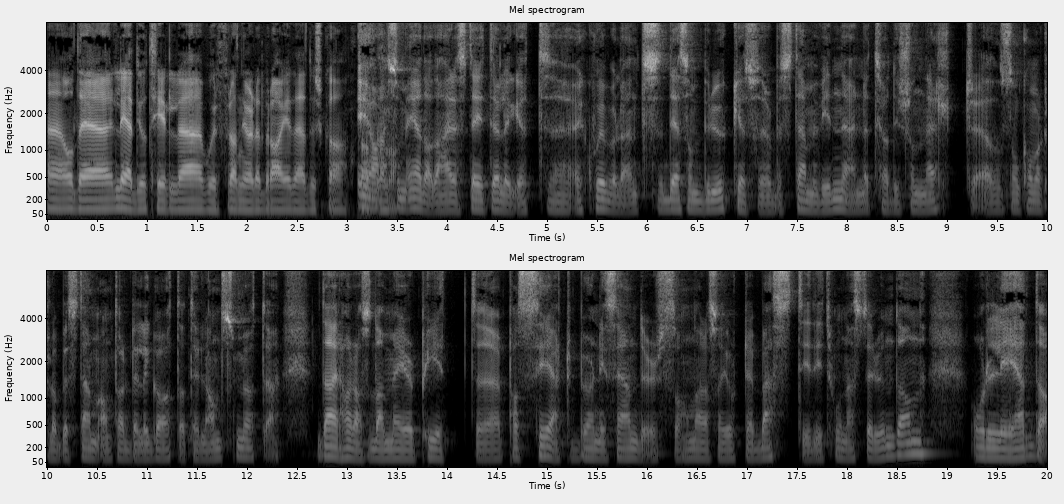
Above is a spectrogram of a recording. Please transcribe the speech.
Uh, og det leder jo til uh, hvorfor han gjør det bra i det du skal ta ja, som er da det her state delegate equivalent. Det som brukes for å bestemme vinneren tradisjonelt, som kommer til å bestemme antall delegater til landsmøtet. Der har altså da Mayor Pete passert Bernie Sanders, og han har altså gjort det best i de to neste rundene, og leda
